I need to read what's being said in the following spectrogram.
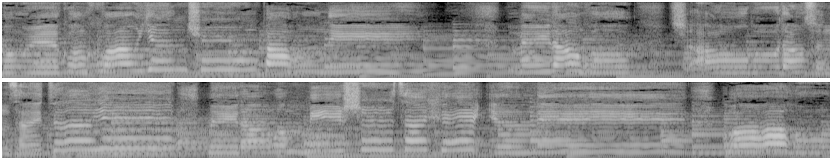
哦，越过谎言去拥抱到存在的意义，每当我迷失在黑夜里，哦，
